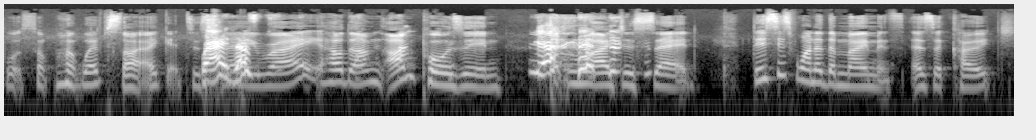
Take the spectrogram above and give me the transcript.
what's on my website. I get to right, say, that's... right? Hold on, I'm, I'm pausing yeah. what I just said. This is one of the moments as a coach.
